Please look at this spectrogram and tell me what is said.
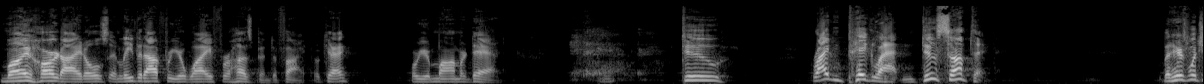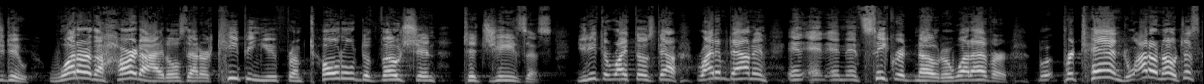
my heart idols and leave it out for your wife or husband to find, okay? Or your mom or dad. Do, write in pig Latin. Do something. But here's what you do. What are the heart idols that are keeping you from total devotion to Jesus? You need to write those down. Write them down in, in, in, in secret note or whatever. Pretend. I don't know. Just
